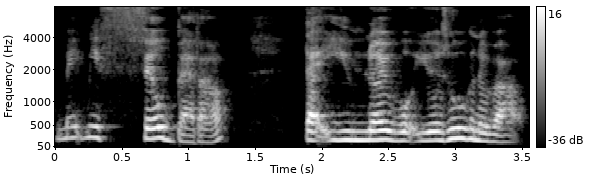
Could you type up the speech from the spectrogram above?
make me feel better that you know what you're talking about.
